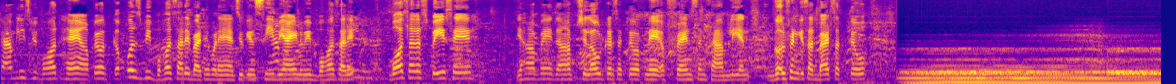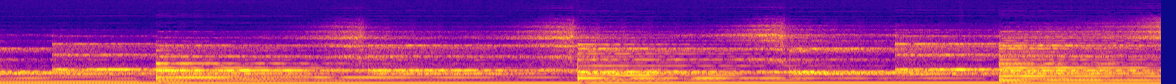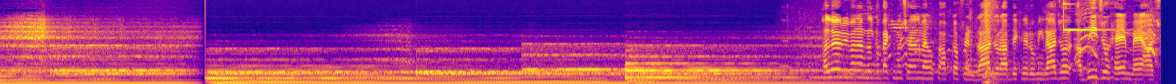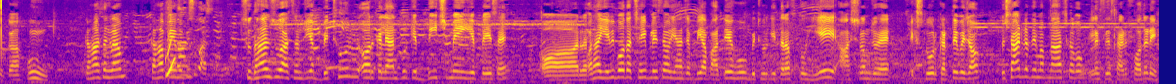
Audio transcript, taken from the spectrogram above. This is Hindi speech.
फैमिलीज़ भी बहुत हैं यहाँ पे और कपल्स भी बहुत सारे बैठे पड़े हैं as you can see behind me बहुत सारे, बहुत सारा स्पेस है यहाँ पे जहाँ आप चिल आउट कर सकते हो अपने friends and family and girlfriend के साथ बैठ सकते हो। Hello everyone and welcome back to my channel मैं हूँ आपका फ्रेंड राज और आप देख रहे हैं रोमिंग राज और अभी जो है मैं आ चुका हूँ। कहाँ संग्राम? कहाँ पे अभी? सुधांशु आश्रम जी, अब बिठूर और कल्याणपुर के बीच में ये प्लेस है। और और हाँ ये भी बहुत अच्छा ही प्लेस है और यहाँ जब भी आप आते हो बिठूर की तरफ़ तो ये आश्रम जो है एक्सप्लोर करते हुए जाओ। तो स्टार्ट करते हैं हम अपना आज का वो let's get started for the day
